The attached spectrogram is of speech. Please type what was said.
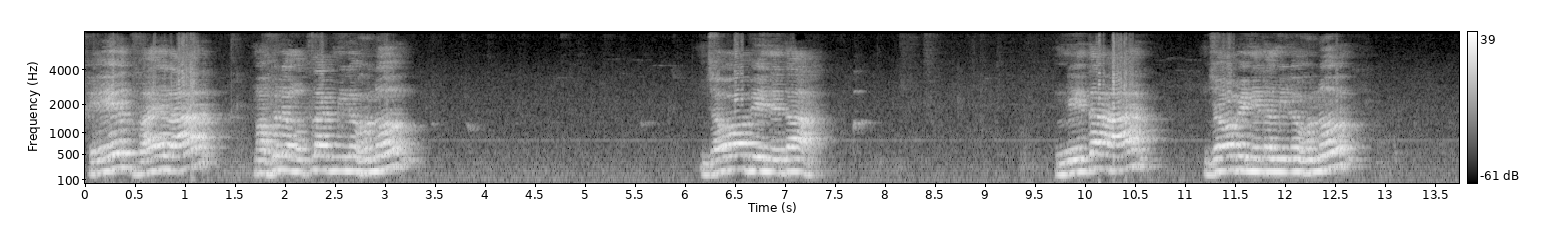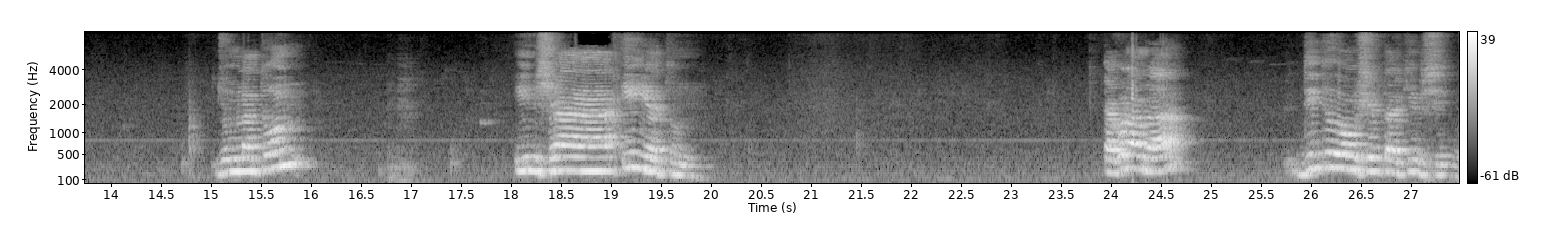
ফেল ফাইল আর মাফুলে মুতলাক মিলে হলো জবাবে নেদা। নেদা আর জবাবে নেদা মিলে হলো জুমলাতুন ইনশাইয়াতুন। এখন আমরা দ্বিতীয় অংশের তারকিব শিখব।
